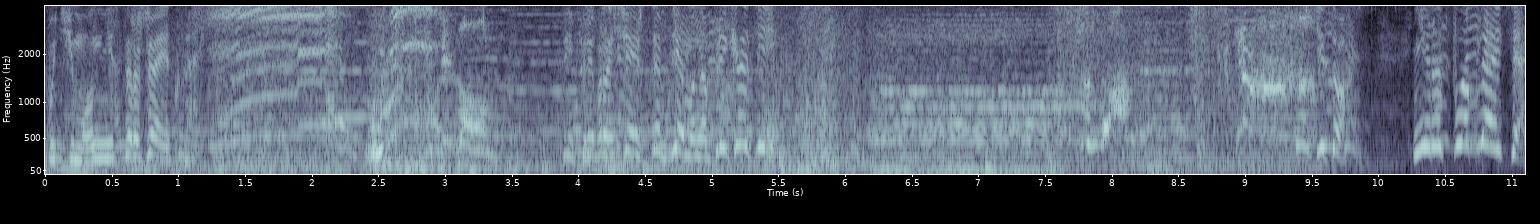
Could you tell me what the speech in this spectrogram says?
Почему он не сражается? Ты превращаешься в демона, прекрати! Кито, не расслабляйся!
